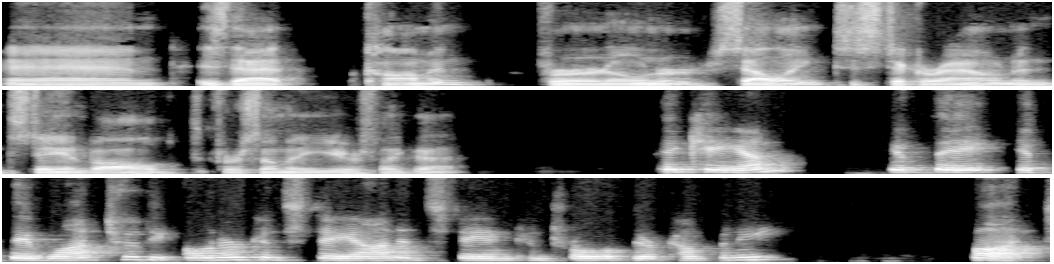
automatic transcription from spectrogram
And is that common for an owner selling to stick around and stay involved for so many years like that? They can. If they if they want to, the owner can stay on and stay in control of their company. But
